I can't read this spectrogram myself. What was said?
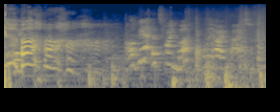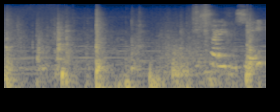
I'll get a timer on the iPad. Just so you can see.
